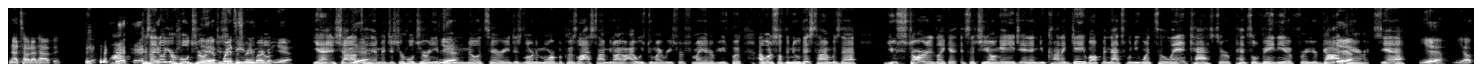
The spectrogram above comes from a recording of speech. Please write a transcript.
and that's how that happened wow. Because I know your whole journey. Yeah, Francis Greenburger. Yeah. Yeah, and shout out yeah. to him and just your whole journey of being yeah. in the military and just learning more. Because last time, you know, I, I, always do my research for my interviews, but I learned something new this time was that you started like at, at such a young age and then you kind of gave up, and that's when you went to Lancaster, Pennsylvania for your godparents. Yeah. yeah. Yeah. Yep.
